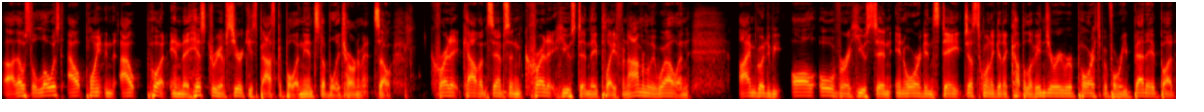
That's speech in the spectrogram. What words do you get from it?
Uh, that was the lowest outpoint and output in the history of Syracuse basketball in the NCAA tournament. So credit Kelvin Sampson, credit Houston. They played phenomenally well. And I'm going to be all over Houston in Oregon State. Just want to get a couple of injury reports before we bet it. But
